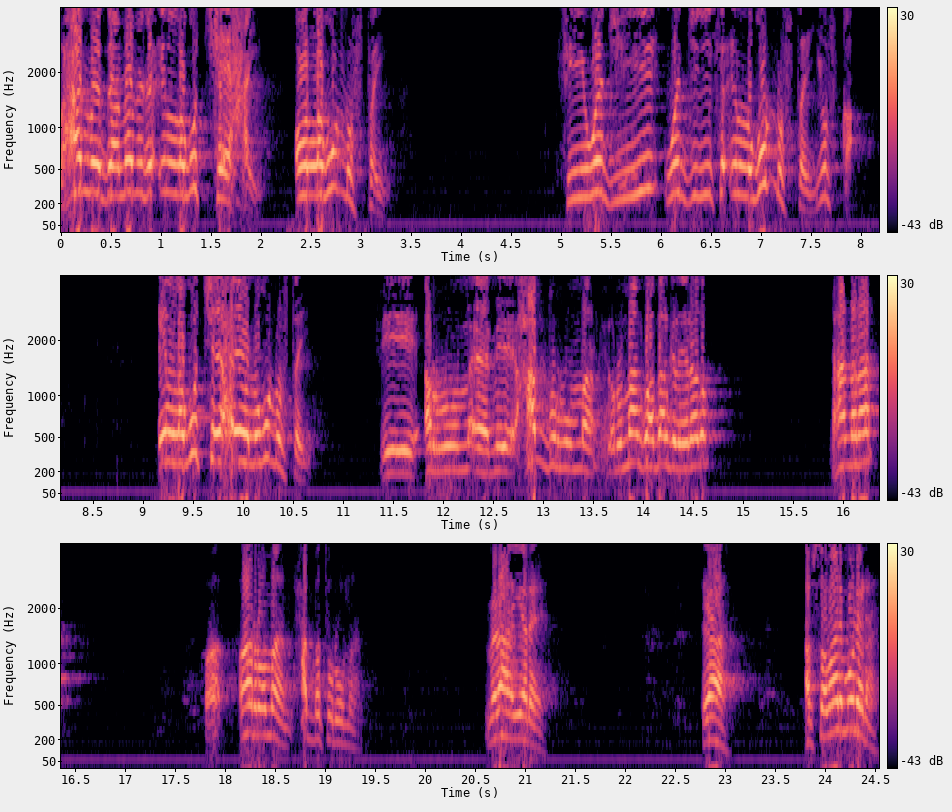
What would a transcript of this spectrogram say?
waxaad moodaa nabiga in lagu jeexay oo lagu dhuftay. Fii wajhihi wejigiisa in lagu dhuftay yufqa. In lagu jeexay oo lagu dhuftay. Fi arum xab rumaan rumaanka waa baalka la yihahdo maxaan dhanaa waa rumaan xabat rumaan midhahan yare. Ya af soomali mu dhanaa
